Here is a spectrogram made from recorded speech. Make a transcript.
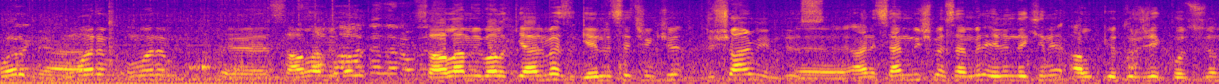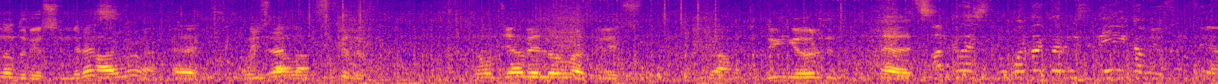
Umarım ya. Umarım umarım e, sağlam bir balık sağlam bir balık gelmez. Gelirse çünkü Düşer miyim diyorsun? e, hani sen düşmesen bile elindekini alıp götürecek pozisyonda duruyorsun biraz. Harbi mi? Evet. O yüzden Sağlam. sıkı dur. Ne olacağı belli olmaz biliyorsun. Dün gördün. Evet. Arkadaşlar bu bardaklarınızı niye yıkamıyorsunuz ya?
